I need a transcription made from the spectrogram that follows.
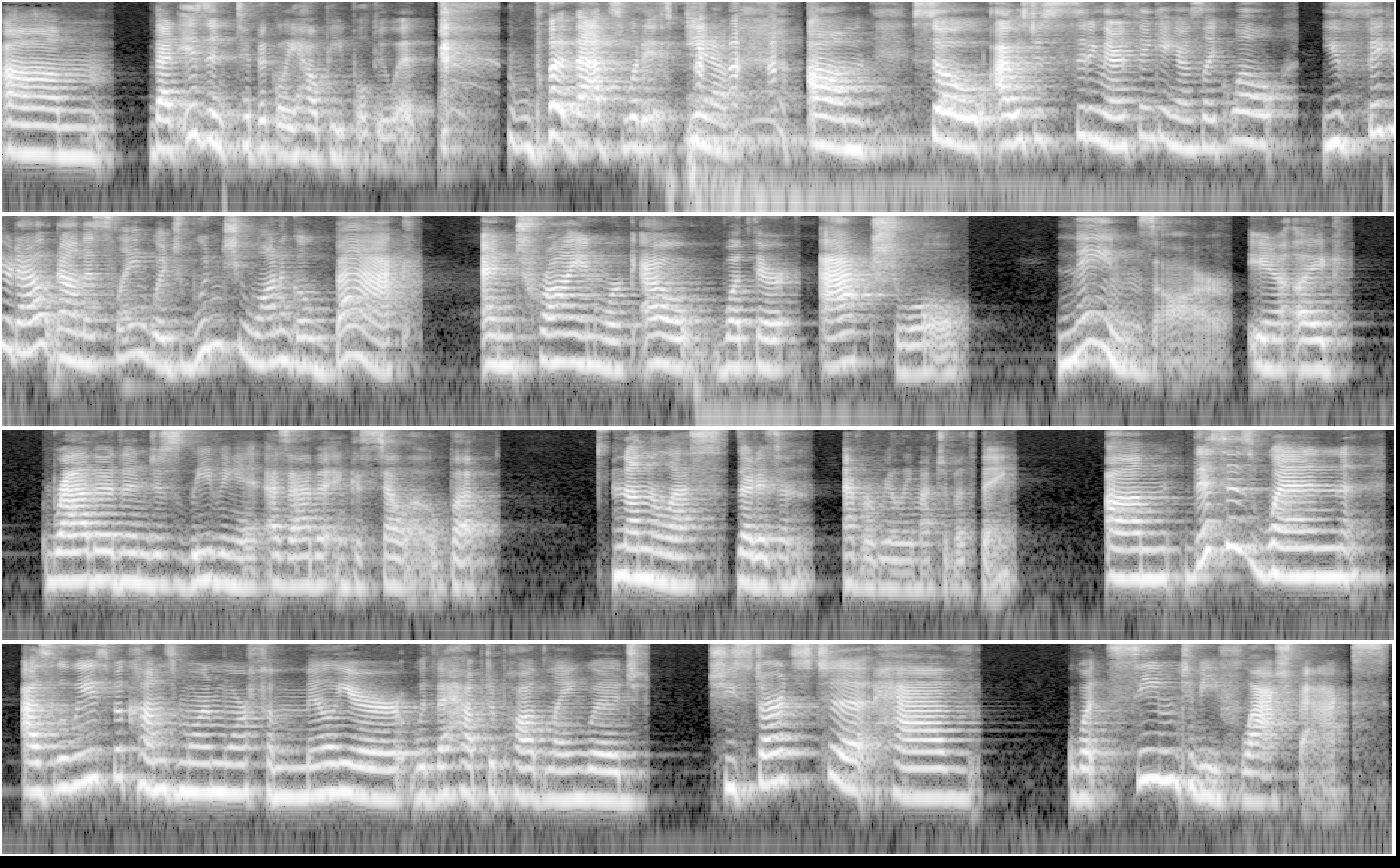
um that isn't typically how people do it but that's what it you know um so i was just sitting there thinking i was like well you've figured out now this language wouldn't you want to go back and try and work out what their actual names are you know like rather than just leaving it as abbott and costello but nonetheless that isn't ever really much of a thing um, this is when, as Louise becomes more and more familiar with the heptapod language, she starts to have what seem to be flashbacks.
